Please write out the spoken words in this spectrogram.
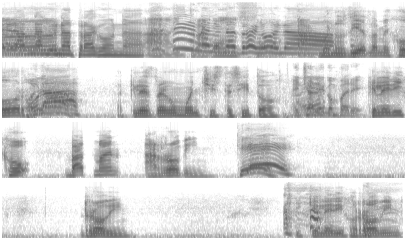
Era una luna tragona. Ay, Era una luna tragona. Buenos días, la mejor. Hola. Aquí les traigo un buen chistecito. Échale, compadre. ¿Qué le dijo Batman a Robin? ¿Qué? Robin. ¿Y qué le dijo Robin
